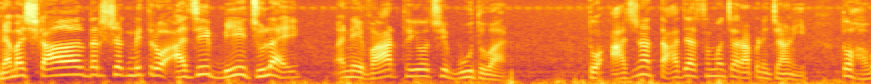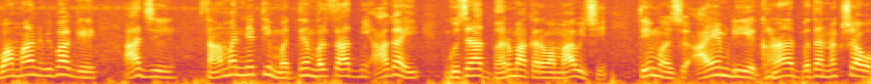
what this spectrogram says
નમસ્કાર દર્શક મિત્રો, આજે બે જુલાઈ અને વાર થયો છે બુધવાર. તો આજના તાજા સમાચાર આપણે જાણીએ. તો હવામાન વિભાગે આજે સામાન્યથી મધ્યમ વરસાદની આગાહી ગુજરાતભરમાં કરવામાં આવી છે. તેમજ આઈએમડીએ ઘણા બધા નકશાઓ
